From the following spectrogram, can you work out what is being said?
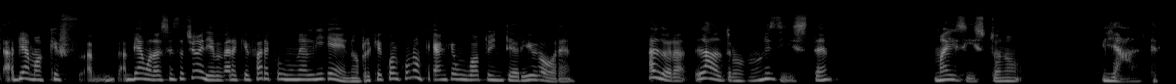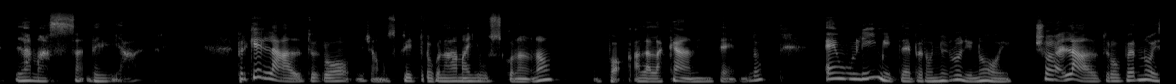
abbiamo, f- abbiamo la sensazione di avere a che fare con un alieno, perché qualcuno che ha anche un vuoto interiore. Allora, l'altro non esiste, ma esistono gli altri, la massa degli altri. Perché l'altro, diciamo scritto con la A maiuscola, no? Un po' alla Lacan intendo, è un limite per ognuno di noi. Cioè l'altro per noi,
